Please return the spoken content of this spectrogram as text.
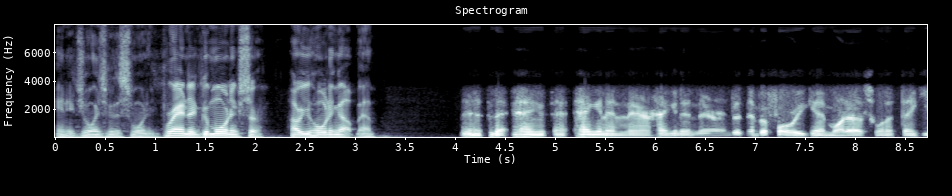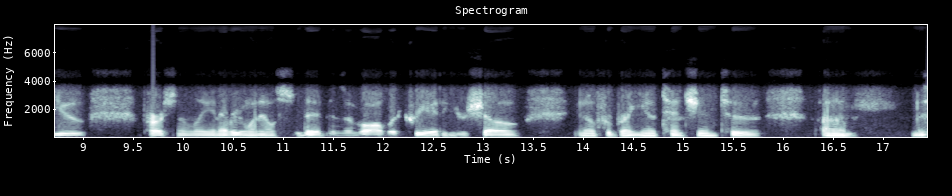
and he joins me this morning. Brandon, good morning, sir. How are you holding up, man? Hang, hanging in there, hanging in there. And before we begin, Marty, I just want to thank you personally and everyone else that is involved with creating your show, you know, for bringing attention to um, this,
